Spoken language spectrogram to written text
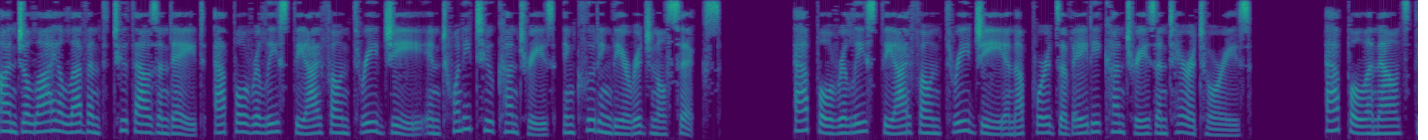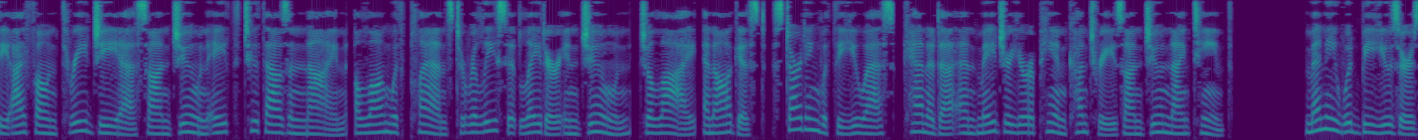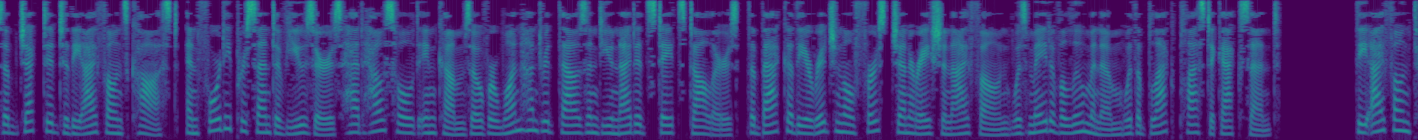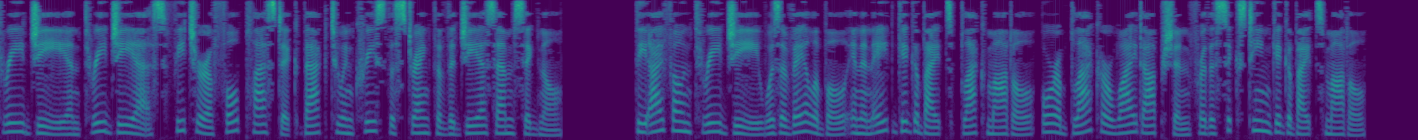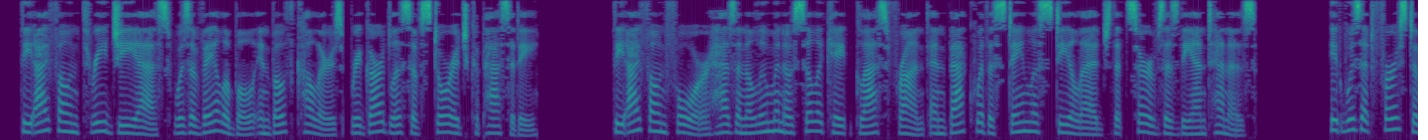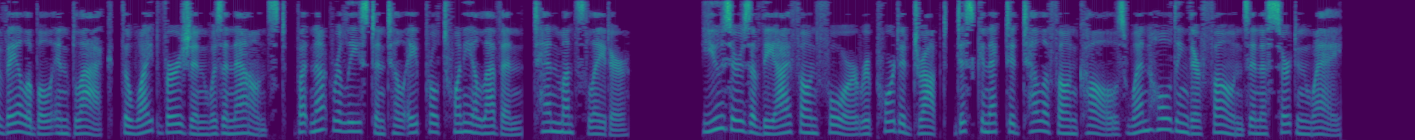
On July 11, 2008, Apple released the iPhone 3G in 22 countries, including the original six. Apple released the iPhone 3G in upwards of 80 countries and territories. Apple announced the iPhone 3GS on June 8, 2009, along with plans to release it later in June, July, and August, starting with the US, Canada and major European countries on June 19. Many would-be users objected to the iPhone's cost, and 40% of users had household incomes over 100,000 United States dollars. The back of the original first-generation iPhone was made of aluminum with a black plastic accent. The iPhone 3G and 3GS feature a full plastic back to increase the strength of the GSM signal. The iPhone 3G was available in an 8 GB black model, or a black or white option for the 16 GB model. The iPhone 3GS was available in both colors, regardless of storage capacity. The iPhone 4 has an aluminosilicate glass front and back with a stainless steel edge that serves as the antennas. It was at first available in black, the white version was announced, but not released until April 2011, 10 months later. Users of the iPhone 4 reported dropped, disconnected telephone calls when holding their phones in a certain way.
